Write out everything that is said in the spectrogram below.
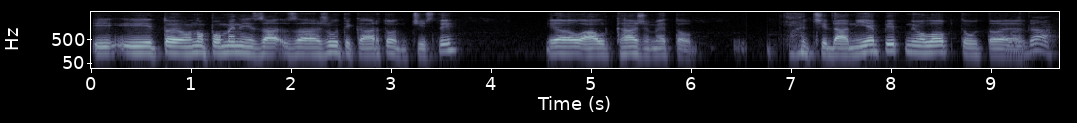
I, I to je ono po meni za, za žuti karton čisti. Jel, ali kažem, eto, znači da nije pipnio loptu, to je... da.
